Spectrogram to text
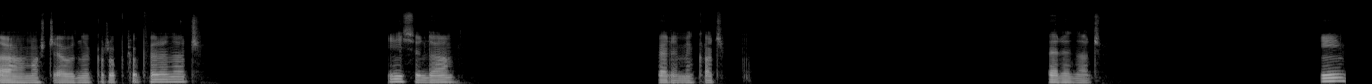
Ставимо ще одну коробку передач. І сюди перемикач передач. І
